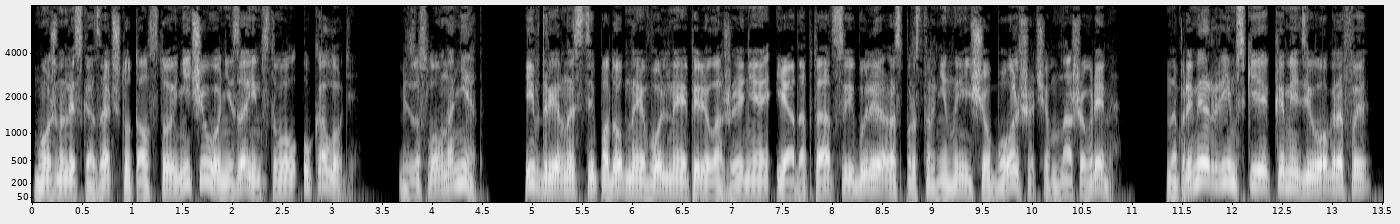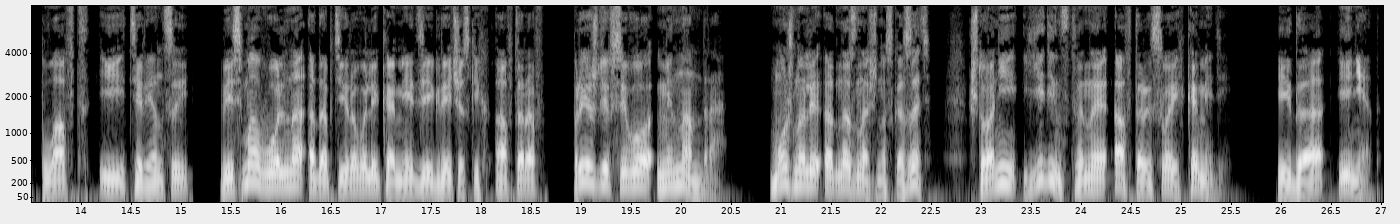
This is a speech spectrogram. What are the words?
Можно ли сказать, что Толстой ничего не заимствовал у Колоди? Безусловно, нет. И в древности подобные вольные переложения и адаптации были распространены еще больше, чем в наше время. Например, римские комедиографы Плафт и Теренций весьма вольно адаптировали комедии греческих авторов, прежде всего Минандра. Можно ли однозначно сказать, что они единственные авторы своих комедий? И да, и нет,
